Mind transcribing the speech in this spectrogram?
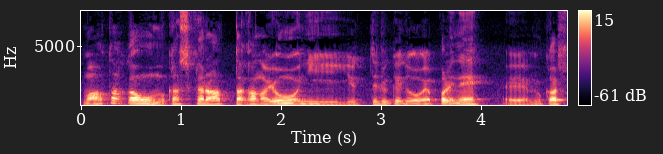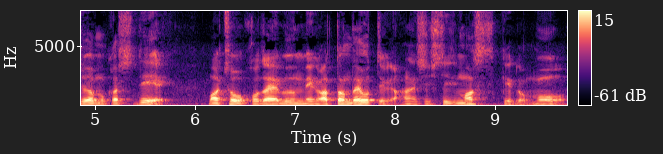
まあ、たかも昔からあったかのように言ってるけど、やっぱりね、えー昔は昔で、まあ、超古代文明があったんだよっていう話していますけども、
